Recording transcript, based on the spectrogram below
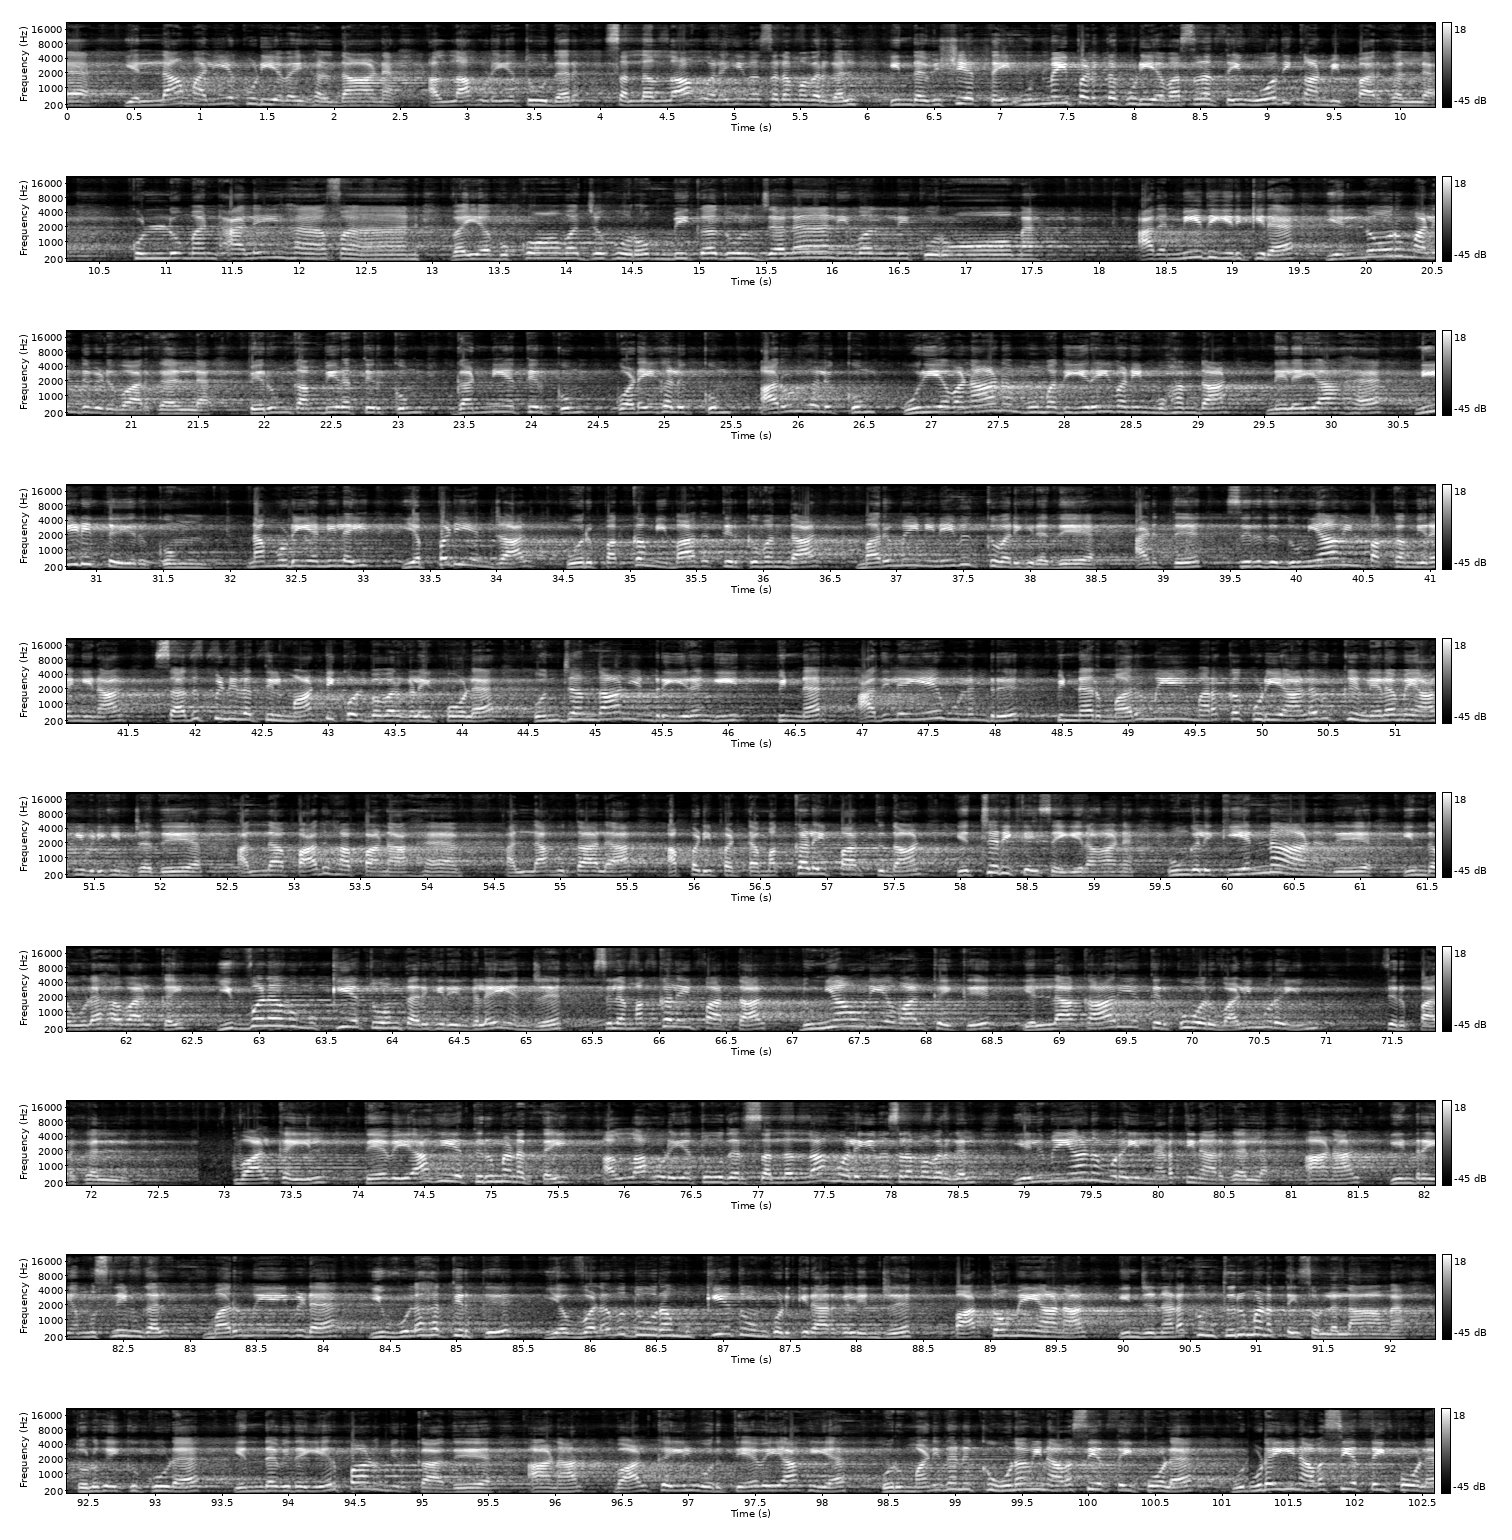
எல்லாம் அழியக்கூடியவைகள் தான் அல்லாஹுடைய தூதர் சல்லல்லாஹு அலஹி வசலம் அவர்கள் இந்த விஷயத்தை உண்மைப்படுத்தக்கூடிய வசனத்தை ஓதி காண்பிப்பார்கள் كل من عليها فان ويبقى وجه ربك ذو الجلال والإكرام அதன் மீது இருக்கிற எல்லோரும் அழிந்து விடுவார்கள். பெரும் கம்பீரத்திற்கும் கண்ணியத்திற்கும் கொடைகளுக்கும் அருள்களுக்கும் உரியவனான முமது இறைவனின் முகம்தான் நிலையாக நீடித்து இருக்கும். நம்முடைய நிலை எப்படி என்றால் ஒரு பக்கம் இபாதத்திற்கு வந்தால் மறுமை நினைவுக்கு வருகிறது. அடுத்து சிறிது துனியாவின் பக்கம் இறங்கினால் சதுப்பு நிலத்தில் மாட்டிக்கொள்பவர்களைப் போல கொஞ்சம்தான் என்று இறங்கி பின்னர் அதிலேயே உழன்று பின்னர் மறுமையை மறக்கக்கூடிய அளவுக்கு நிலைமை ஆகிவிடுகின்றது. அல்லாஹ் பாதுகாப்பானாக. அல்லாஹு தாலா அப்படிப்பட்ட மக்களை பார்த்து தான் எச்சரிக்கை செய்கிறான். உங்களுக்கு என்ன ஆனது? இந்த உலக வாழ்க்கை இவ்வளவு முக்கியத்துவம் தருகிறீர்களே என்று சில மக்களை பார்த்தால் துன்யாவுடைய வாழ்க்கைக்கு எல்லா காரியத்திற்கும் ஒரு வழிமுறையும் திருப்பார்கள் வாழ்க்கையில் தேவையாகிய திருமணத்தை அல்லாஹுடைய தூதர் சல்லல்லாஹு அலகி வசலம் அவர்கள் எளிமையான முறையில் நடத்தினார்கள். ஆனால் இன்றைய முஸ்லிம்கள் மறுமையை விட இவ்வுலகத்திற்கு எவ்வளவு தூரம் முக்கியத்துவம் கொடுக்கிறார்கள் என்று பார்த்தோமேயானால் இன்று நடக்கும் திருமணத்தை சொல்லலாம். தொழுகைக்கு கூட எந்தவித ஏற்பாடும் இருக்காது. ஆனால் வாழ்க்கையில் ஒரு தேவையாகிய ஒரு மனிதனுக்கு உணவின் அவசியத்தைப் போல உடையின் அவசியத்தைப் போல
